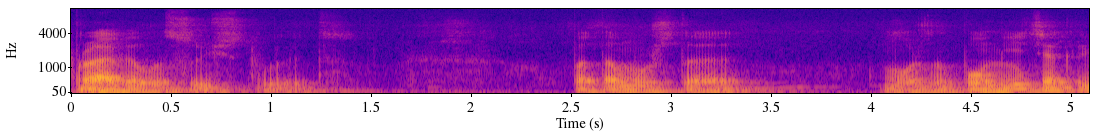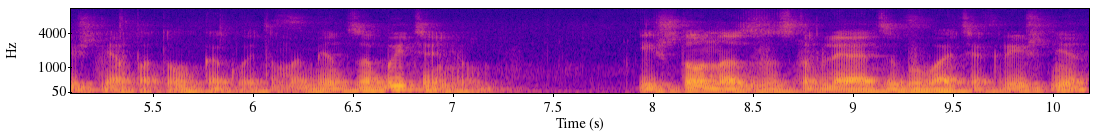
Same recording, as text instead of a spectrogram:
правило существует? Потому что можно помнить о Кришне, а потом в какой-то момент забыть о нем. И что нас заставляет забывать о Кришне?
